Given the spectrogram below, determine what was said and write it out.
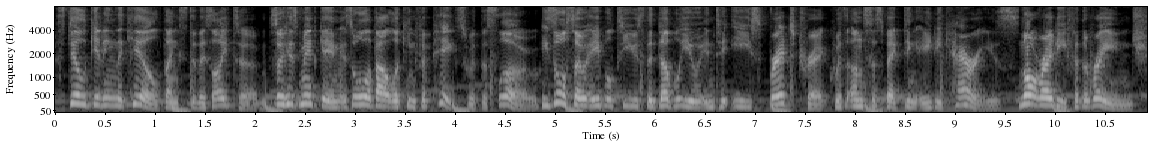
still getting the kill thanks to this item. So his mid game is all about looking for picks with the slow. He's also able to use the W into E spread trick with unsuspecting AD carries, not ready for the range,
